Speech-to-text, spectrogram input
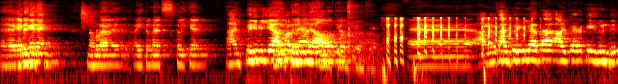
എങ്ങനെ? നമ്മുടെ കളിക്കാൻ താല്പര്യമില്ല എന്ന് പറഞ്ഞാൽ. അങ്ങനെ താല്പര്യമില്ലാത്ത ആൾക്കാരൊക്കെ ഇതിലുണ്ട്.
